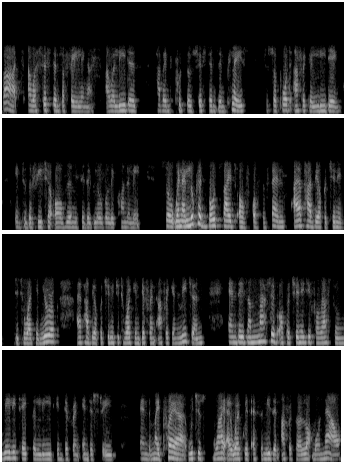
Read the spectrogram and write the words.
but our systems are failing us. Our leaders haven't put those systems in place to support Africa leading into the future of, let me say, the global economy. So when I look at both sides of, of the fence, I have had the opportunity to work in Europe. I've had the opportunity to work in different African regions. And there's a massive opportunity for us to really take the lead in different industries. And my prayer, which is why I work with SMEs in Africa a lot more now,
